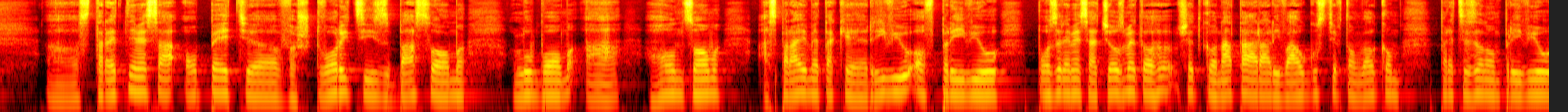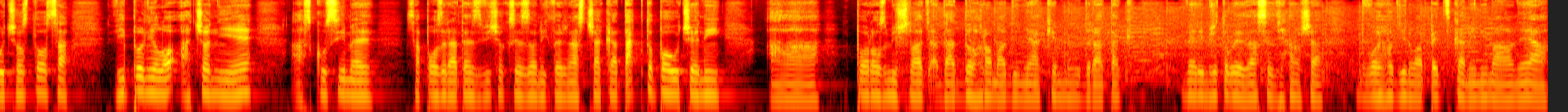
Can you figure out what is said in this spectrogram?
Stretneme sa opäť e, v štvorici s Basom, Lubom a Honcom a spravíme také review of preview, pozrieme sa, čo sme to všetko natárali v auguste v tom veľkom predsezónnom preview, čo z toho sa vyplnilo a čo nie a skúsime sa pozerať ten zvyšok sezóny, ktorý nás čaká takto poučený a porozmýšľať a dať dohromady nejaké múdra. Tak verím, že to bude zase ďalšia dvojhodinová pecka minimálne a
